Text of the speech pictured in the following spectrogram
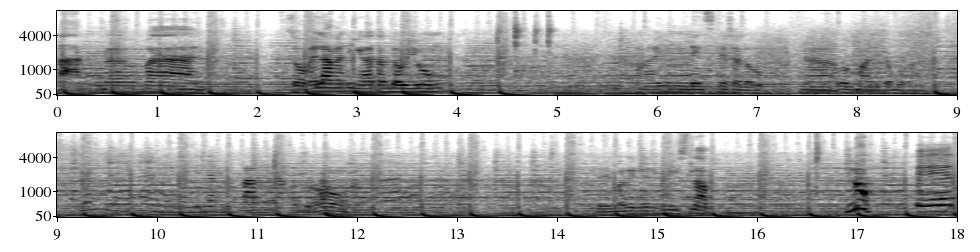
Tak naman! So, kailangan ingatan daw yung mga yung lens niya sa loob na huwag malikabukan. Nandun lang yung camera ko. Oo. Hindi marinig mo yung snap. Look! Et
